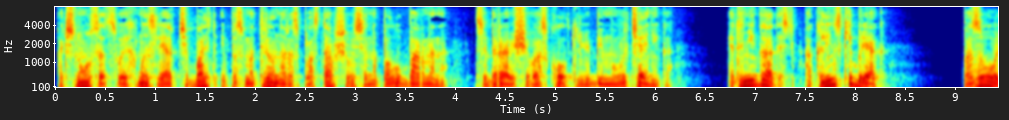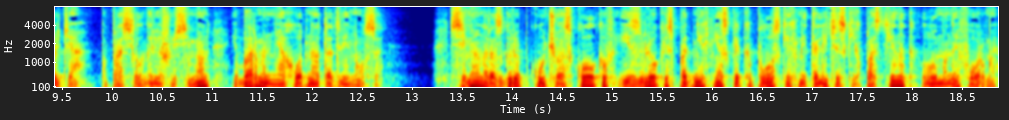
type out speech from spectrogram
Очнулся от своих мыслей Арчибальд и посмотрел на распластавшегося на полу бармена собирающего осколки любимого чайника. Это не гадость, а клинский бряк. «Позвольте», — попросил Гришу Семен, и бармен неохотно отодвинулся. Семен разгреб кучу осколков и извлек из-под них несколько плоских металлических пластинок ломаной формы.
